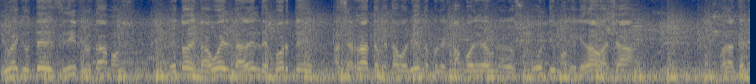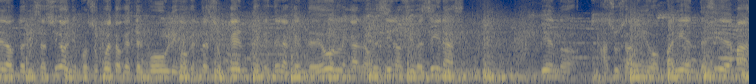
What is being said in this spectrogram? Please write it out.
Igual que ustedes y disfrutamos de toda esta vuelta del deporte. Hace rato que está volviendo, pero el handball era uno de los últimos que quedaba allá para tener autorización y por supuesto que esté el público, que esté su gente, que esté la gente de Hurlingham, los vecinos y vecinas, viendo a sus amigos, parientes y demás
